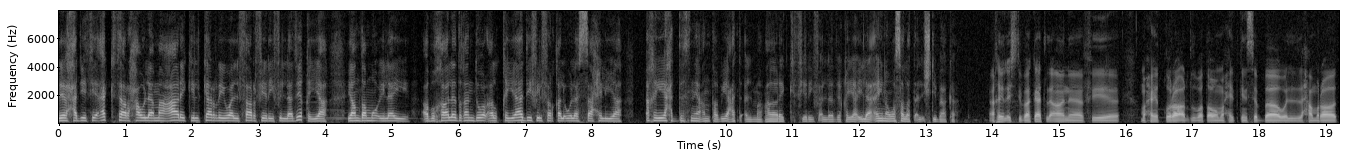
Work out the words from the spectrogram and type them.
للحديث أكثر حول معارك الكر والفرفر في اللاذقية ينضم إلي أبو خالد غندور القيادي في الفرقة الأولى الساحلية. أخي حدثني عن طبيعة المعارك في ريف اللاذقية إلى أين وصلت الاشتباكات أخي الاشتباكات الآن في محيط قرى أرض الوطا ومحيط كنسبة والحمرات.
